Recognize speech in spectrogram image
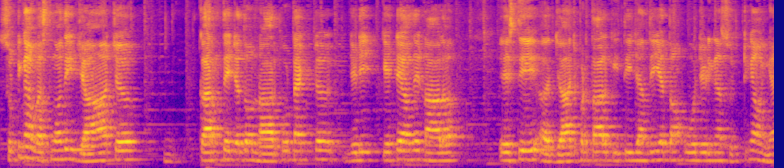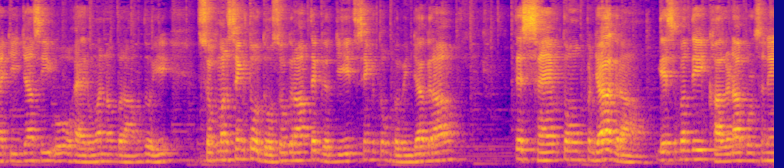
ਸੁੱਟੀਆਂ ਵਸਤੂਆਂ ਦੀ ਜਾਂਚ ਕਰਨ ਤੇ ਜਦੋਂ ਨਾਰਕੋਟੈਕਟ ਜਿਹੜੀ ਕਿੱਟ ਆ ਉਹਦੇ ਨਾਲ ਇਸ ਦੀ ਜਾਂਚ ਪੜਤਾਲ ਕੀਤੀ ਜਾਂਦੀ ਹੈ, ਤਾਂ ਉਹ ਜਿਹੜੀਆਂ ਸੁੱਟੀਆਂ ਹੋਈਆਂ ਚੀਜ਼ਾਂ ਸੀ, ਉਹ ਹੈਰੋਇਨ ਬਰਾਮਦ ਹੋਈ। ਸੁਖਮਨ ਸਿੰਘ ਤੋਂ 200 ਗ੍ਰਾਮ ਤੇ ਗੁਰਜੀਤ ਸਿੰਘ ਤੋਂ 52 ਗ੍ਰਾਮ ਤੇ ਸੈਮ ਤੋਂ 50 ਗ੍ਰਾਮ। ਇਸ ਸੰਬੰਧੀ ਖਾਲੜਾ ਪੁਲਿਸ ਨੇ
